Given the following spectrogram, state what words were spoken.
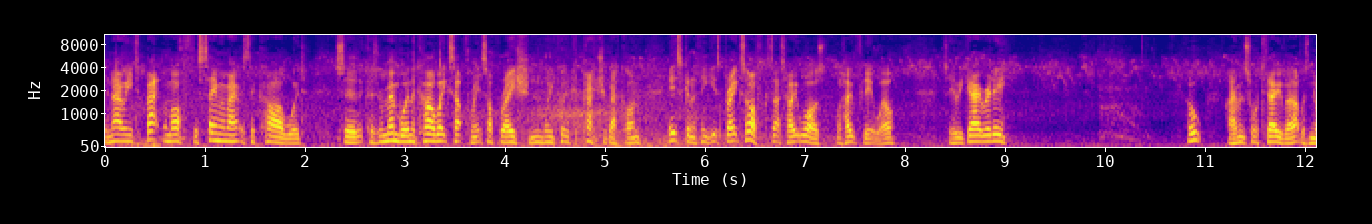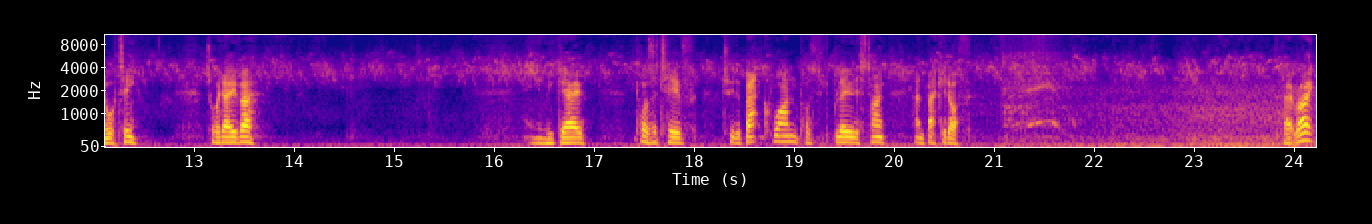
So now we need to back them off the same amount as the car would. So because remember when the car wakes up from its operation, when you put the battery back on, it's going to think its brakes off because that's how it was. Well, hopefully it will. So here we go, ready? Oh, I haven't swapped it over. That was naughty. Swap it over. Here we go. Positive to the back one, positive blue this time, and back it off. About right.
